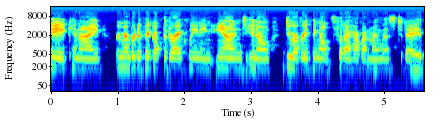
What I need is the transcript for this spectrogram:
hey, can I remember to pick up the dry cleaning and you know do everything else that i have on my list today?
